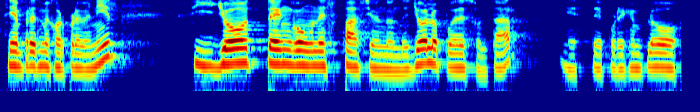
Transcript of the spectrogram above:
siempre es mejor prevenir. Si yo tengo un espacio en donde yo lo puedo soltar, este, por ejemplo,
